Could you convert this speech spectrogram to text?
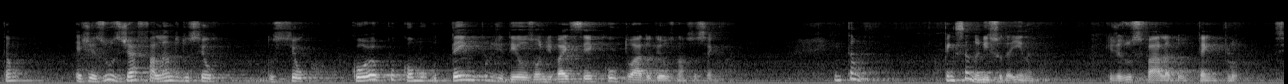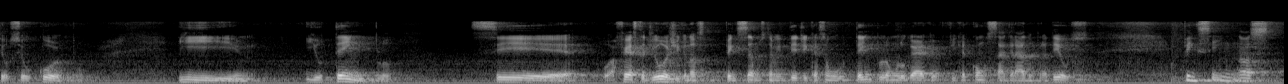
Então, é Jesus já falando do seu, do seu corpo como o templo de Deus, onde vai ser cultuado Deus nosso Senhor. Então, pensando nisso daí, né? que Jesus fala do templo ser o seu corpo e, e o templo ser a festa de hoje que nós pensamos também dedicação o templo é um lugar que fica consagrado para Deus pensei em nós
